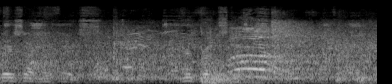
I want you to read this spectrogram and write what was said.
face out my face. Your breath.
